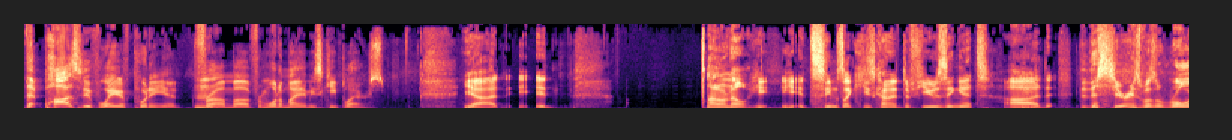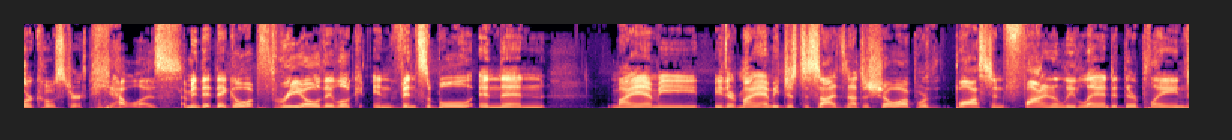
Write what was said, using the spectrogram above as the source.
that positive way of putting it from uh, from one of Miami's key players. Yeah, it. it I don't know. He, he it seems like he's kind of diffusing it. Uh, th- this series was a roller coaster. Yeah, it was. I mean, they, they go up 3-0, they look invincible, and then Miami either Miami just decides not to show up, or Boston finally landed their plane,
